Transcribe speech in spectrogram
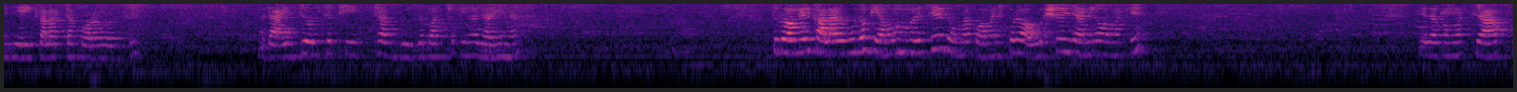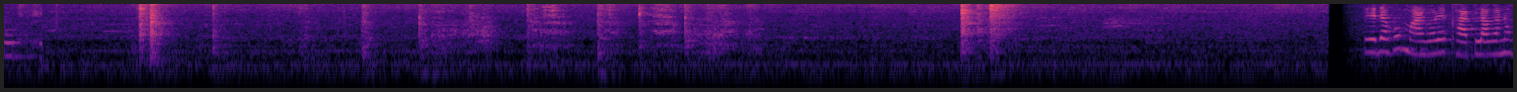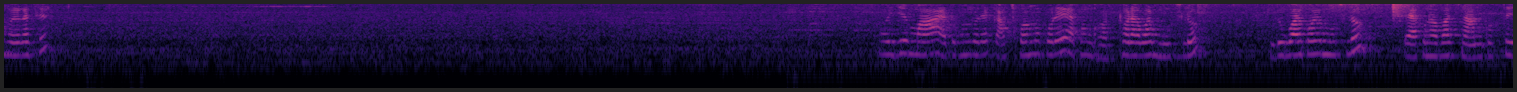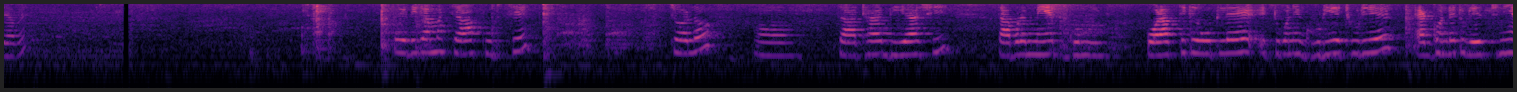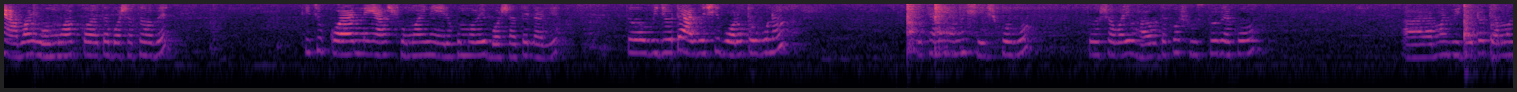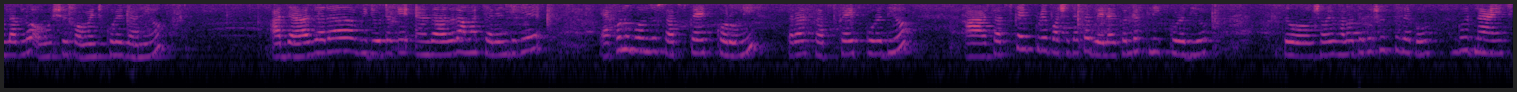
এই যে এই কালারটা করা হয়েছে। লাইট জ্বলছে ঠিকঠাক, বুঝতে পারছ কিনা জানি না। তো রঙের কালারগুলো কেমন হয়েছে তোমরা কমেন্ট করে অবশ্যই জানিও আমাকে। এরকম আমার চা ফুটছে। এই দেখো, মার ঘরে খাট লাগানো হয়ে গেছে। ওই যে মা এতক্ষণ ধরে কাজকর্ম করে, এখন ঘর ঠর আবার মুছলো। দুবার করে মুছলো, তো এখন আবার স্নান করতে যাবে। তো এদিকে আমার চা ফুটছে। চলো চা টা দিয়ে আসি। তারপরে মেয়ে ঘুম পড়ার থেকে উঠলে একটুখানি ঘুরিয়ে ঠুরিয়ে এক ঘণ্টা একটু রেস্ট নিয়ে আবার হোমওয়ার্ক করাতে বসাতে হবে। কিছু করার নেই, আর সময় নেই, এরকমভাবেই বসাতে লাগে। তো ভিডিওটা আর বেশি বড় করব না। এখানে আমি শেষ করব। তো সবাই ভালো থেকো, সুস্থ থেকো। আর আমার ভিডিওটা কেমন লাগল অবশ্যই কমেন্ট করে জানিও। আর যারা যারা ভিডিওটাকে, যারা যারা আমার চ্যানেলটিকে এখনও পর্যন্ত সাবস্ক্রাইব করোনি, তারা সাবস্ক্রাইব করে দিও। আর সাবস্ক্রাইব করে পাশে থাকা বেল আইকনটা ক্লিক করে দিও। তো সবাই ভালো থেকো, সুস্থ থেকো। Good night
